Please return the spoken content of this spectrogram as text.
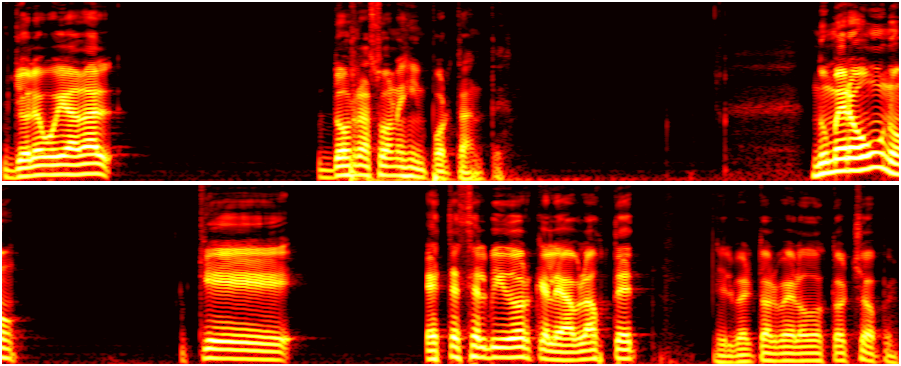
Yo le voy a dar dos razones importantes. Número uno, que este servidor que le habla a usted, Gilberto Arbelo, doctor Chopper,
